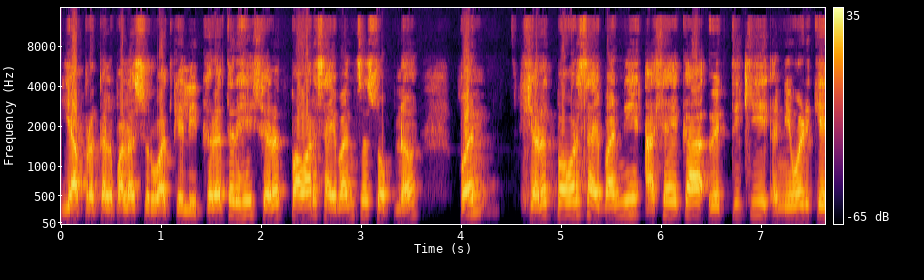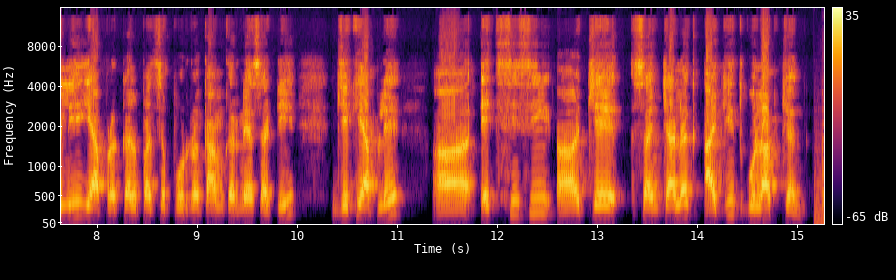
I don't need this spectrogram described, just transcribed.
या प्रकल्पाला सुरुवात केली. खरं तर हे शरद पवार साहेबांचं स्वप्न पण शरद पवार साहेबांनी अशा एका व्यक्तीची निवड केली या प्रकल्पाचं पूर्ण काम करण्यासाठी जे की आपले एच सी सी चे संचालक अजित गुलाबचंद.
